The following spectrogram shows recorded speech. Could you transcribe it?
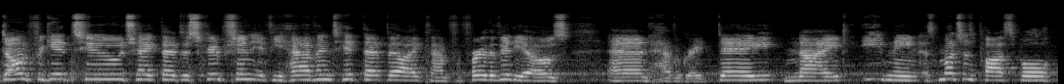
don't forget to check that description if you haven't. Hit that bell icon for further videos. And have a great day, night, evening, as much as possible.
